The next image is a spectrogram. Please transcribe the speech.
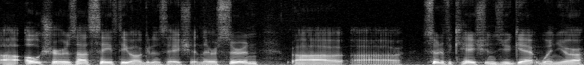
Uh, OSHA is our safety organization. There are certain uh, uh, certifications you get when you're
